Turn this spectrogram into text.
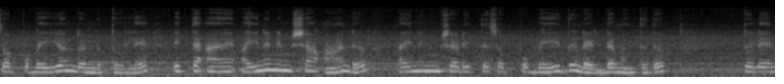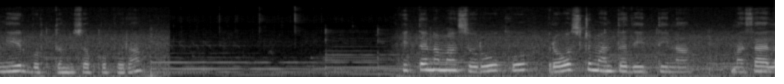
ಸೊಪ್ಪು ಬೇಯೊಂದುಂಡು ತೂಲೆ. ಇತ್ತೆ ಐದು ನಿಮಿಷ ಆಂಡ್ ಐನು ನಿಮಿಷ ಇತ್ತೆ ಸೊಪ್ಪು ಬೇಯ್ದು ಎಡ್ಡೆ ಮಂತದ್ದು. ತುಲೆ ನೀರು ಬುಡ್ತುಂಡು ಸೊಪ್ಪು ಪೂರ. ಇತ್ತ ನಮ್ಮ ಸುರೂಕು ರೋಸ್ಟ್ ಮಂತದ ಇತ್ತಿನ ಮಸಾಲ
